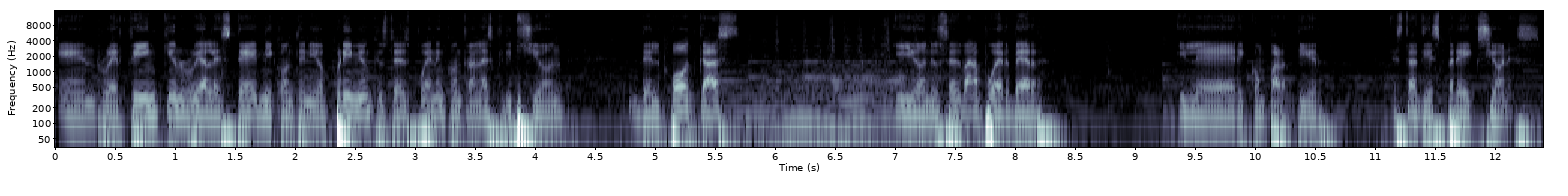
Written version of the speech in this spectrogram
en Rethinking Real Estate, mi contenido premium que ustedes pueden encontrar en la descripción del podcast y donde ustedes van a poder ver y leer y compartir estas 10 predicciones.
